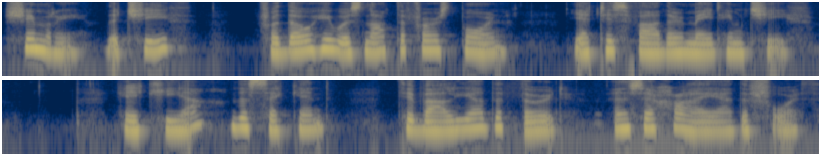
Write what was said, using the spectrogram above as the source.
Shimri, the chief, for though he was not the firstborn, yet his father made him chief. Hilkiah the second, Tevaliah the third, and Zechariah the fourth.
